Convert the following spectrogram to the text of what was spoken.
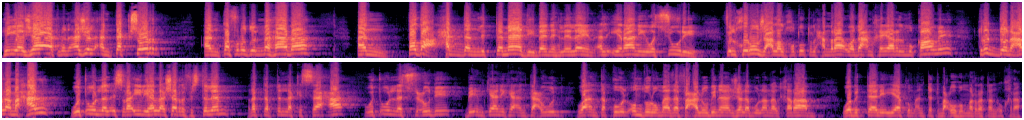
هي جاءت من أجل أن تكسر أن تفرض المهابة أن تضع حدا للتمادي بين هلالين الإيراني والسوري في الخروج على الخطوط الحمراء ودعم خيار المقاومة تردهم على محل وتقول للإسرائيلي هلأ شرف استلم رتبت لك الساحة. وتقول للسعودي بإمكانك أن تعود وأن تقول انظروا ماذا فعلوا بنا جلبوا لنا الخراب وبالتالي إياكم أن تتبعوهم مرة أخرى.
